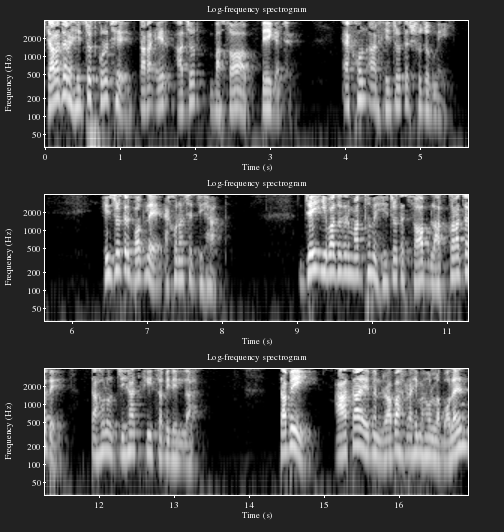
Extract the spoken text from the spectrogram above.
যারা যারা হিজরত করেছে, তারা এর আজর বা সব পেয়ে গেছে। এখন আর হিজরতের সুযোগ নেই। হিজরতের বদলে এখন আছে জিহাদ। যেই ইবাদতের মাধ্যমে হিজরতের সব লাভ করা যাবে তা হল জিহাদ ফি সাবিল্লাহ তবেই আতা এবং রাবাহ রাহিমাহুল্লাহ বলেন,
